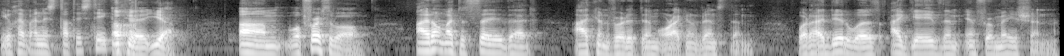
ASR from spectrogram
You have any statistic? Okay, or? yeah. Um, well, first of all, I don't like to say that I converted them or I convinced them. What I did was I gave them information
